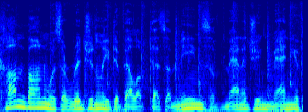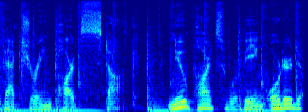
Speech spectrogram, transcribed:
Kanban was originally developed as a means of managing manufacturing parts stock. New parts were being ordered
